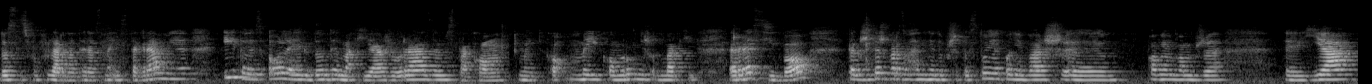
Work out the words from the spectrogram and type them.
dosyć popularna teraz na Instagramie. I to jest olejek do demakijażu razem z taką myjką, również od marki Recibo, także też bardzo chętnie to przetestuję, ponieważ yy, powiem Wam, że ja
